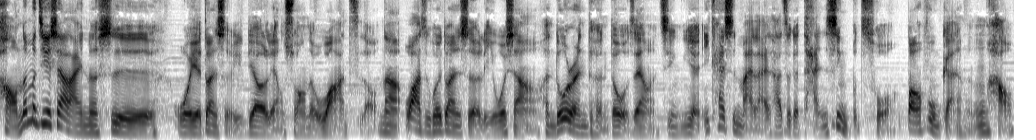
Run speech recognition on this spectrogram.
好，那么接下来呢，是我也断舍离掉两双的袜子哦。那袜子会断舍离，我想很多人可能都有这样的经验。一开始买来它这个弹性不错，包覆感很好，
